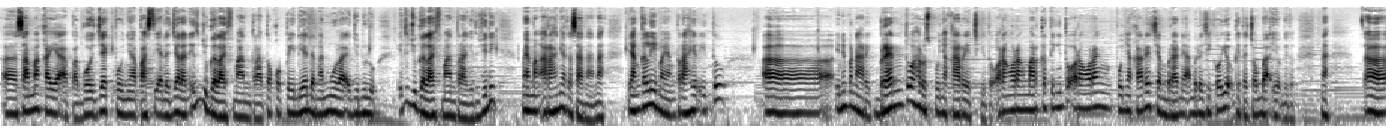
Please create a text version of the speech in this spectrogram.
Uh, sama kayak apa Gojek punya pasti ada jalan itu juga live mantra. Tokopedia dengan mulai aja dulu itu juga live mantra gitu. Jadi memang arahnya ke sana. Nah yang kelima yang terakhir itu uh, ini menarik. Brand tuh harus punya courage gitu. Orang-orang marketing itu orang-orang punya courage yang berani ambil risiko yuk kita coba yuk gitu. Nah uh,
